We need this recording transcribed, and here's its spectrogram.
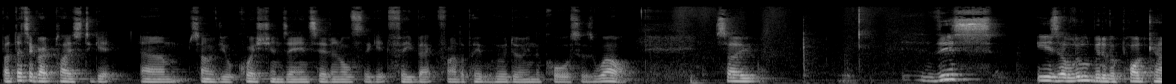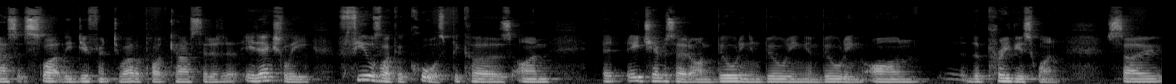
but that's a great place to get um, some of your questions answered and also to get feedback from other people who are doing the course as well. So, this is a little bit of a podcast that's slightly different to other podcasts. That it, it actually feels like a course because I'm at each episode I'm building and building and building on the previous one. So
